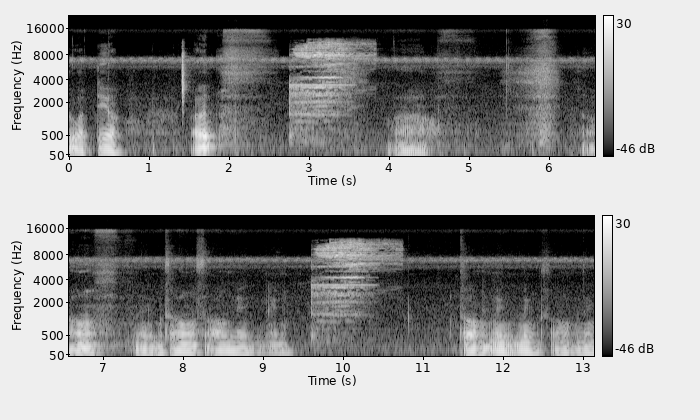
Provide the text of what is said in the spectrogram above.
รวดเดียวเอิดสองหนึ่งสองสองหนึ่งหนึ่งสองหนึ่งหนึ่งสองหนึ่ง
